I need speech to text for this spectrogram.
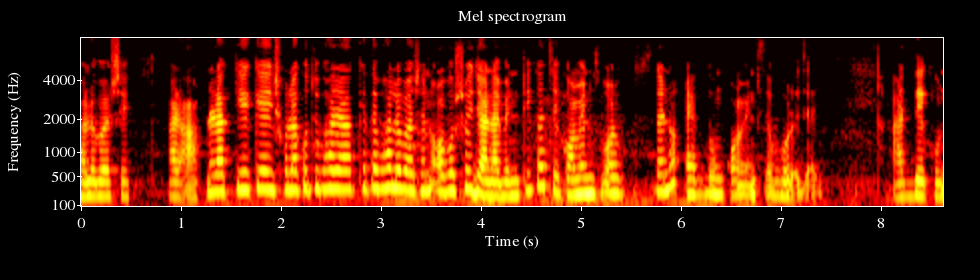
ভালোবাসে। আর আপনারা কে কে এই শোলা কচু ভাজা খেতে ভালোবাসেন অবশ্যই জানাবেন, ঠিক আছে? কমেন্টস বক্স যেন একদম কমেন্টসে ভরে যায়। আর দেখুন,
